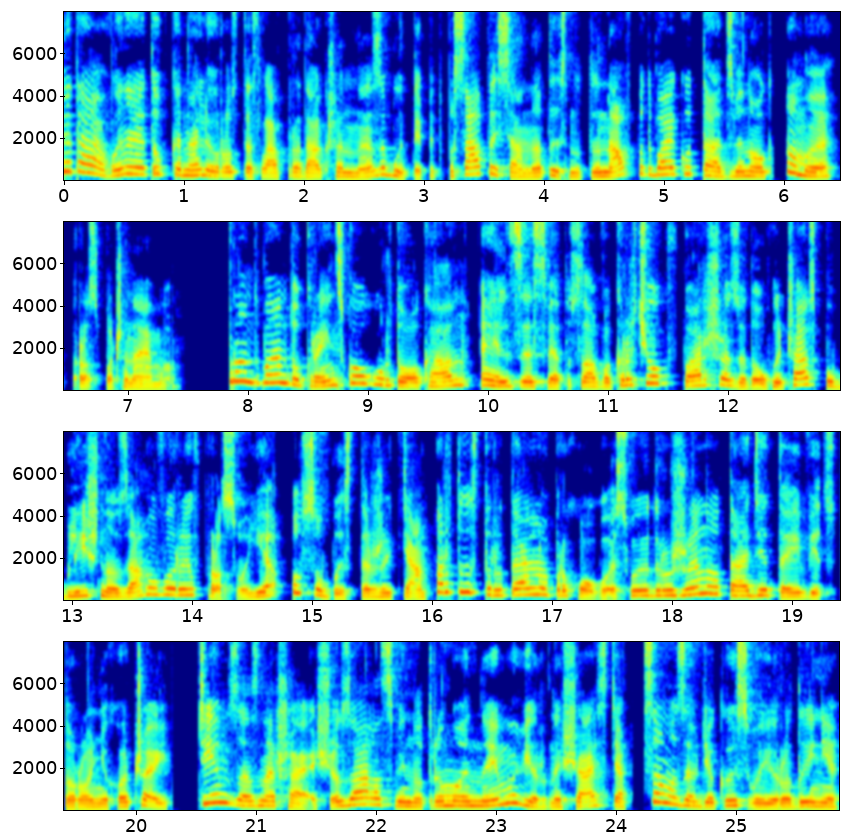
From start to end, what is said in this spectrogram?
Вітаю! Ви на ютуб каналі Ростислав Продакшн. Не забудьте підписатися, натиснути на вподобайку та дзвінок. А ми розпочинаємо. Фронтмен українського гурту Океан Ельзи Святослав Вакарчук вперше за довгий час публічно заговорив про своє особисте життя. Артист ретельно приховує свою дружину та дітей від сторонніх очей. Втім, зазначає, що зараз він отримує неймовірне щастя саме завдяки своїй родині,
